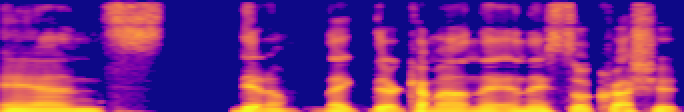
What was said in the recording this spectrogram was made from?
and you know like they they come out and they and they still crush it,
